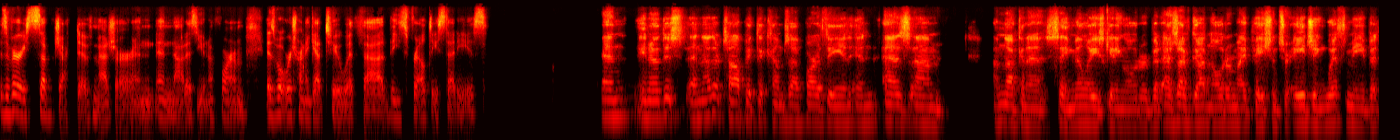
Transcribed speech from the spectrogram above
is a very subjective measure and, and not as uniform is what we're trying to get to with uh, these frailty studies. And you know, this another topic that comes up, Bharti, and, and as um, I'm not going to say Millie's getting older, but as I've gotten older, my patients are aging with me. But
